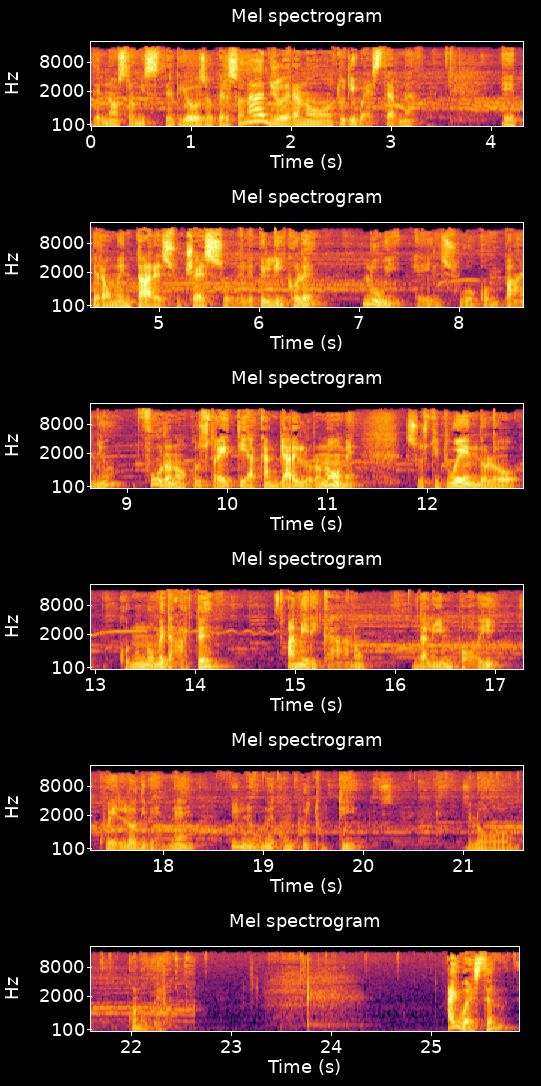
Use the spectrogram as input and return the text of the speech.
del nostro misterioso personaggio erano tutti western e per aumentare il successo delle pellicole lui e il suo compagno furono costretti a cambiare il loro nome, sostituendolo con un nome d'arte americano. Da lì in poi quello divenne il nome con cui tutti lo conobbero. Ai western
